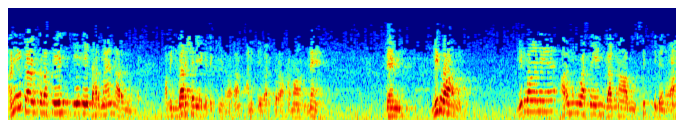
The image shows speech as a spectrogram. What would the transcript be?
අනේකාන්ත වශයෙන් ඒ ඒ ධර්මයන් අරමුණු කරනවා. අපි නිදර්ශනයකට කියනවා නම් අනිත් ඒවා විතර අමාරු නෑ. දැන් නිර්වාණය නිර්වාණය අරමුණු වශයෙන් ගන්නා වූ සිත් තිබෙනවා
